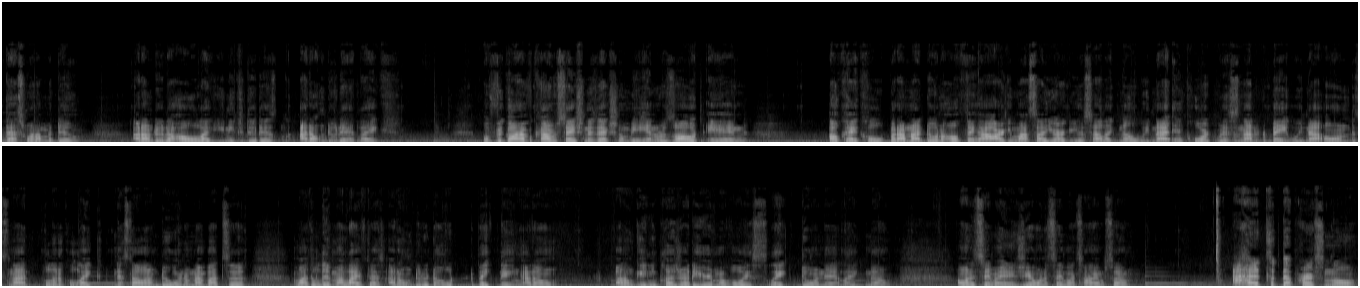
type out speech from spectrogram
that's what I'm gonna do. I don't do the whole like you need to do this. I don't do that. Like if we're gonna have a conversation, there's actually gonna be an end result and okay, cool. But I'm not doing the whole thing. I argue my side, you argue your side. Like, no, we're not in court. This is not a debate. We're not on. Is not political. Like, that's not what I'm doing. I'm not about to. I'm about to live my life. That's. I don't do the whole debate thing. I don't. I don't get any pleasure out of hearing my voice. Like doing that. Like, no. I want to save my energy. I want to save my time. So, I had took that personal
